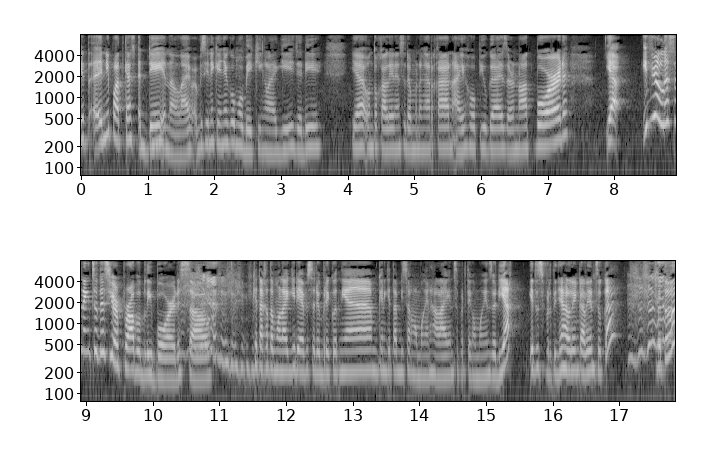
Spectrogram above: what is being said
It, ini podcast a day in a life. Abis ini kayaknya gue mau baking lagi. Jadi ya untuk kalian yang sedang mendengarkan, I hope you guys are not bored. Ya, if you're listening to this, you're probably bored. So kita ketemu lagi di episode berikutnya. Mungkin kita bisa ngomongin hal lain seperti ngomongin zodiak. Itu sepertinya hal yang kalian suka. Betul?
